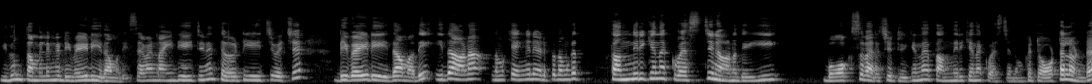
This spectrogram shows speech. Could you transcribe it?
ഇതും തമ്മിലങ്ങ് ഡിവൈഡ് ചെയ്താൽ മതി. സെവൻ നയന്റി എയ്റ്റിനെ തേർട്ടി എയ്റ്റ് വെച്ച് ഡിവൈഡ് ചെയ്താൽ മതി. ഇതാണ് നമുക്ക് എങ്ങനെയാണ് ഇപ്പോൾ നമുക്ക് തന്നിരിക്കുന്ന ക്വസ്റ്റ്യൻ ആണത് ഈ ബോക്സ് വരച്ചിട്ടിരിക്കുന്ന തന്നിരിക്കുന്ന ക്വസ്റ്റ്യൻ നമുക്ക് ടോട്ടൽ ഉണ്ട്.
